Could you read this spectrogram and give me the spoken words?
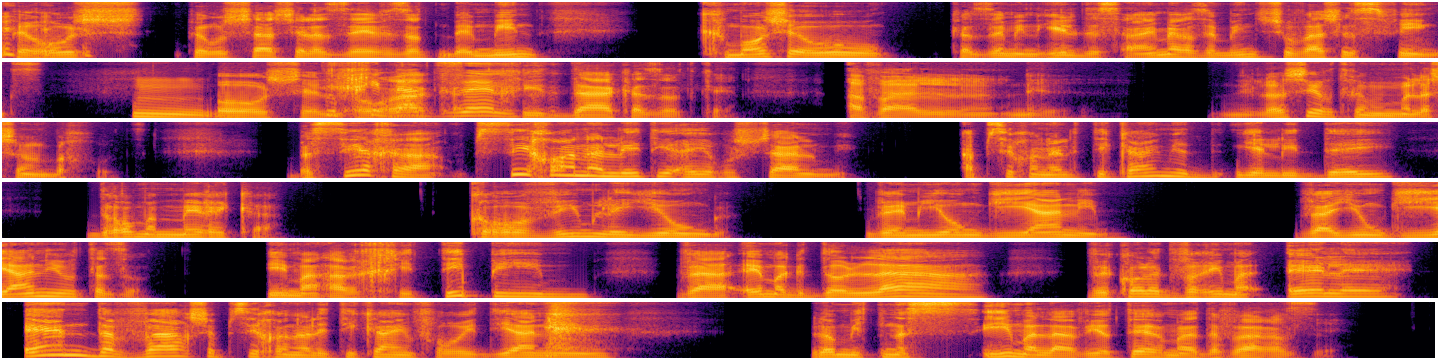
פירוש, פירושה של הזה, וזאת במין, כמו שהוא כזה מין הילדסהיימר, זה מין תשובה של ספינקס, Hmm. או של אורק, זן. חידה כזאת, כן. אבל אני, אני לא אשאיר אתכם עם הלשון בחוץ. בשיח הפסיכואנליטי הירושלמי, הפסיכואנליטיקאים יד- ילידי דרום אמריקה, קרובים ליונג, והם יונגיאנים, והיונגיאניות הזאת, עם הארכיטיפים, והאם הגדולה, וכל הדברים האלה, אין דבר שפסיכואנליטיקאים פרוידיאנים לא מתנשאים עליו יותר מהדבר הזה.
